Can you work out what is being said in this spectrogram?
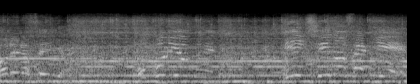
我らせいや誇りを胸に道の先へ。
